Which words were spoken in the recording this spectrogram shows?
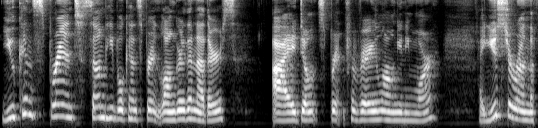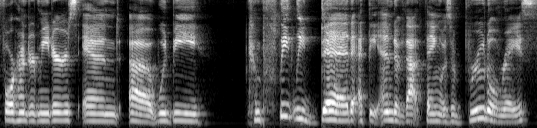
you can sprint. Some people can sprint longer than others. I don't sprint for very long anymore. I used to run the 400 meters and uh, would be completely dead at the end of that thing. It was a brutal race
